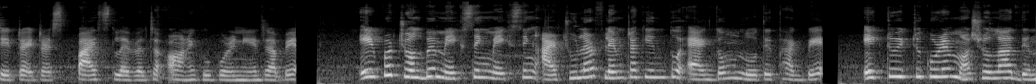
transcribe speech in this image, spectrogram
যেটা এটার স্পাইস লেভেলটা অনেক উপরে নিয়ে যাবে। এরপর চলবে মিক্সিং মিক্সিং আর চুলার ফ্লেমটা কিন্তু একদম লোতে থাকবে। একটু একটু করে মশলা দেন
